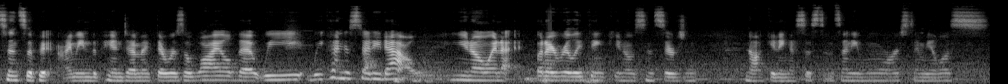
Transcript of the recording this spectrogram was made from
since the, I mean, the pandemic, there was a while that we, we kind of studied out, you know, and I, but I really think, you know, since there's not getting assistance anymore, stimulus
